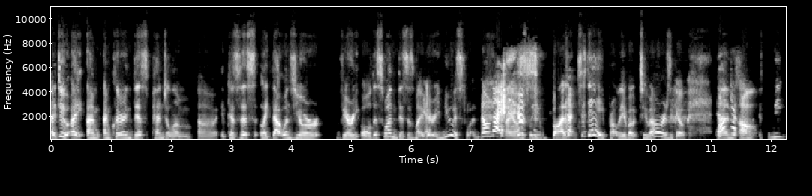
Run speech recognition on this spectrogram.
I do. I I'm I'm clearing this pendulum uh, because this like that one's your very oldest one. This is my yeah. very newest one. No, nice. I honestly bought it today, probably about two hours ago. And um, for me,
